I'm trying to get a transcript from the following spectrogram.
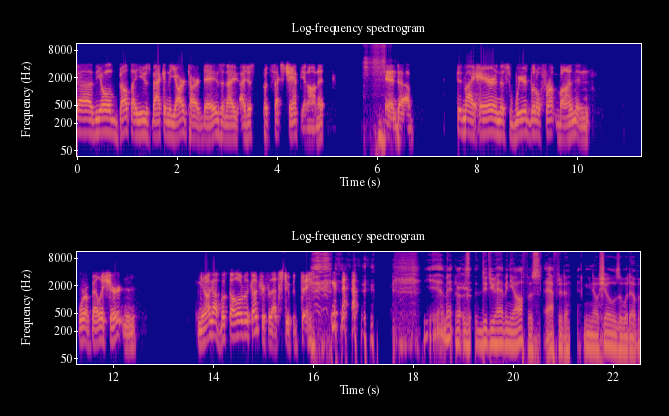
uh, the old belt I used back in the yard tard days, and I I just put sex champion on it, and uh, did my hair in this weird little front bun, and wore a belly shirt and you know, I got booked all over the country for that stupid thing. Yeah, man. Uh, Did you have any offers after the you know shows or whatever?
